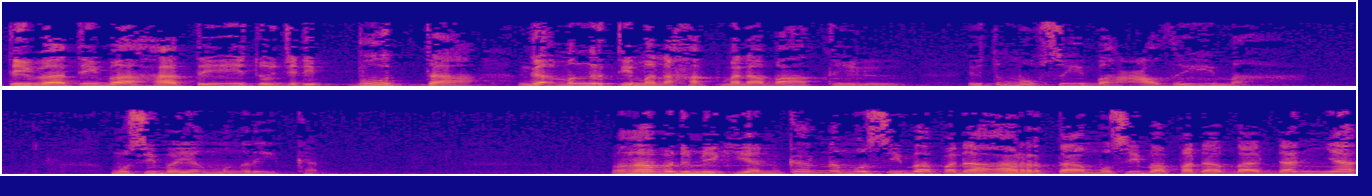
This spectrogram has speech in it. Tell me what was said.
tiba-tiba hati itu jadi buta, nggak mengerti mana hak mana batil. Itu musibah azimah. Musibah yang mengerikan. Mengapa demikian? Karena musibah pada harta, musibah pada badannya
